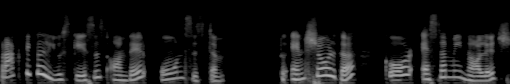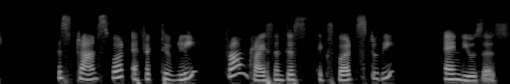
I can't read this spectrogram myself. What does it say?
practical use cases on their own system to ensure the core SME knowledge is transferred effectively from Tricentis experts to the end users.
